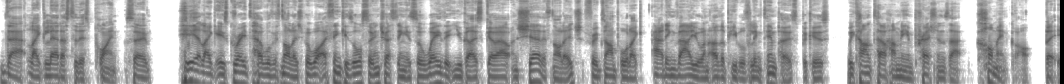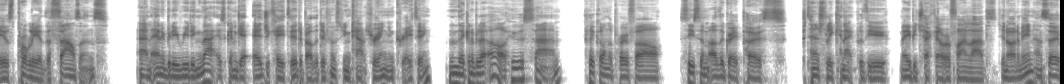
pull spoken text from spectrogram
that like led us to this point. So here, like, it's great to have all this knowledge. But what I think is also interesting is the way that you guys go out and share this knowledge. For example, like adding value on other people's LinkedIn posts, because we can't tell how many impressions that comment got, but it was probably in the thousands. And anybody reading that is going to get educated about the difference between capturing and creating. And they're going to be like, oh, who is Sam? Click on the profile, see some other great posts, potentially connect with you, maybe check out Refine Labs. Do you know what I mean? And so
